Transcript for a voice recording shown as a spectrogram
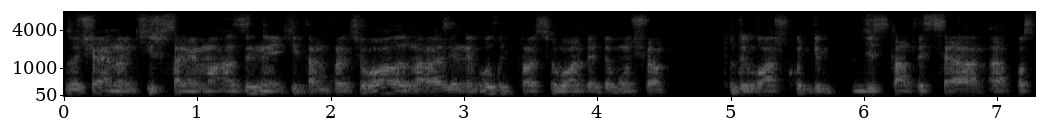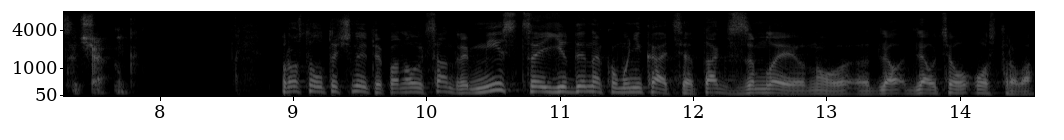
Звичайно, ті ж самі магазини, які там працювали, наразі не будуть працювати, тому що туди важко дістатися е, постачальника. Просто уточнити, пане Олександре, міст це єдина комунікація так з землею. Ну для, для цього острова.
